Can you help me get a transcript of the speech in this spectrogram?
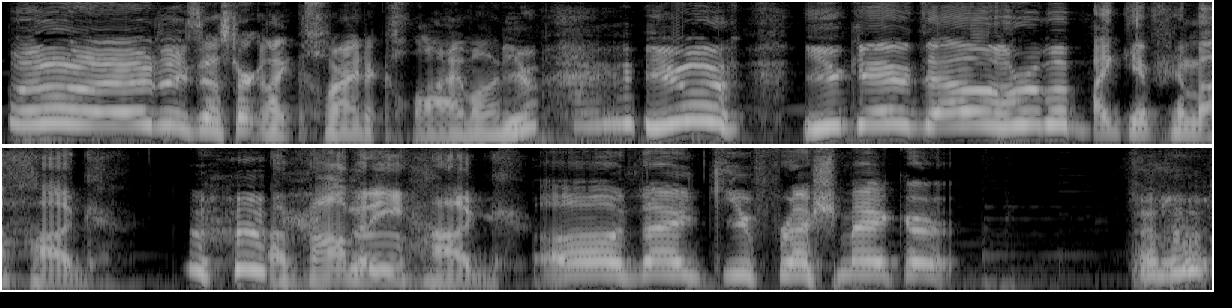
What do I have to He's gonna start like trying to climb on you. You you came down from a I give him a hug, a vomity hug. Oh, thank you, Fresh Maker.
